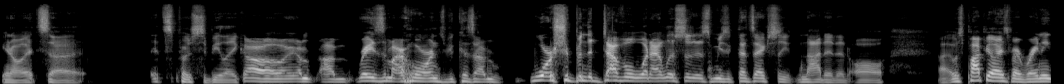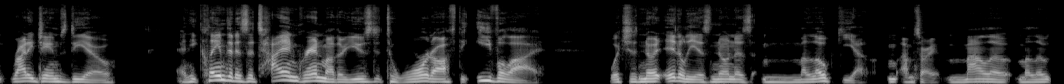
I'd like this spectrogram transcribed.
you know it's uh it's supposed to be like, oh, I'm I'm raising my horns because I'm worshiping the devil when I listen to this music. That's actually not it at all. Uh, it was popularized by Rodney, Roddy James Dio, and he claimed that his Italian grandmother used it to ward off the evil eye, which is known Italy is known as Malokia. I'm sorry, Malo Malo.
